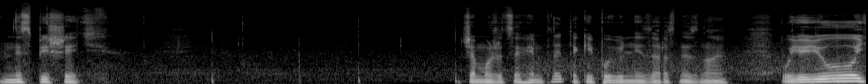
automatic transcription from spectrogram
Не спішить. Хоча може це геймплей такий повільний, зараз не знаю. Ой-ой-ой!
